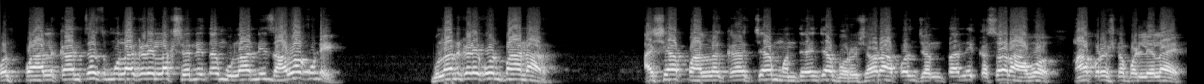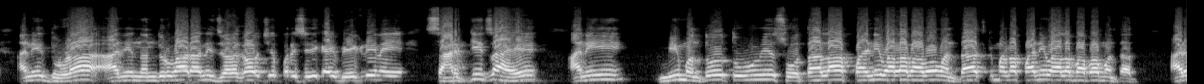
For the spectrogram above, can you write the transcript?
पण पालकांचंच मुलाकडे लक्ष नाही तर मुलांनी जावं कुठे? मुलांकडे कोण पाहणार? अशा पालकाच्या मंत्र्यांच्या भरोश्यावर आपण जनताने कसं राहावं हा प्रश्न पडलेला आहे. आणि धुळा आणि नंदुरबार आणि जळगावची परिस्थिती काही वेगळी नाही सारखीच आहे. आणि मी म्हणतो तुम्ही स्वतःला पाणीवाला बाबा म्हणतात की मला पाणीवाला बाबा म्हणतात. अरे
